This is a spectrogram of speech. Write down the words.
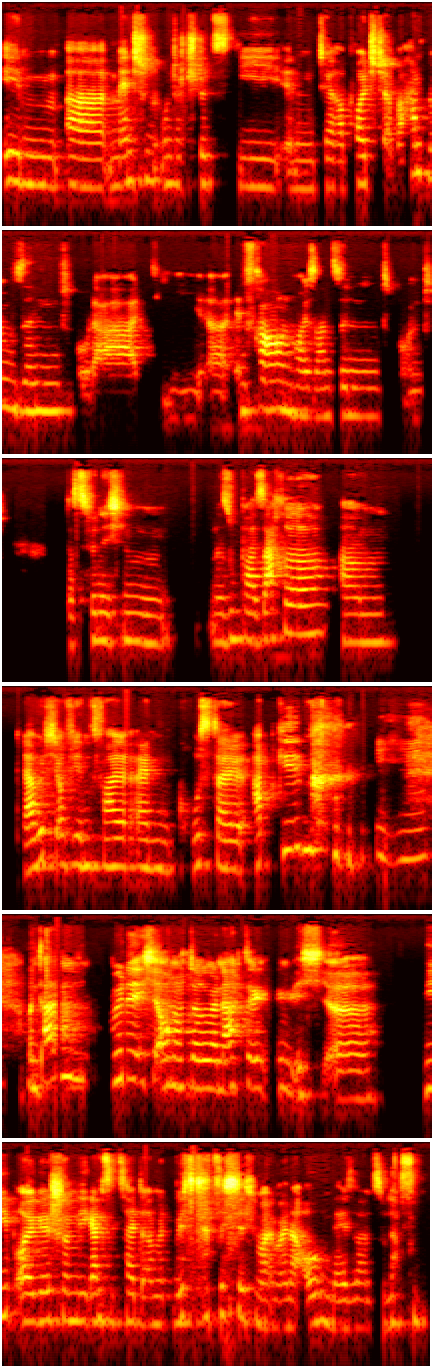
eben äh, Menschen unterstützt, die in therapeutischer Behandlung sind oder die äh, in Frauenhäusern sind. Und das finde ich ein, eine super Sache. Ähm, da würde ich auf jeden Fall einen Großteil abgeben. Mhm. Und dann würde ich auch noch darüber nachdenken, ich äh, liebäugel schon die ganze Zeit damit, mich tatsächlich mal meine Augen lasern zu lassen.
